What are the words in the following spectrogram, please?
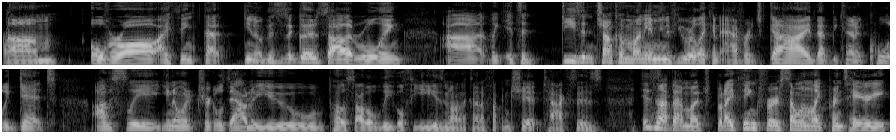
Um, overall, I think that you know this is a good, solid ruling. Uh, like it's a decent chunk of money. I mean, if you were like an average guy, that'd be kind of cool to get. Obviously, you know when it trickles down to you, post all the legal fees and all that kind of fucking shit, taxes. It's not that much, but I think for someone like Prince Harry,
